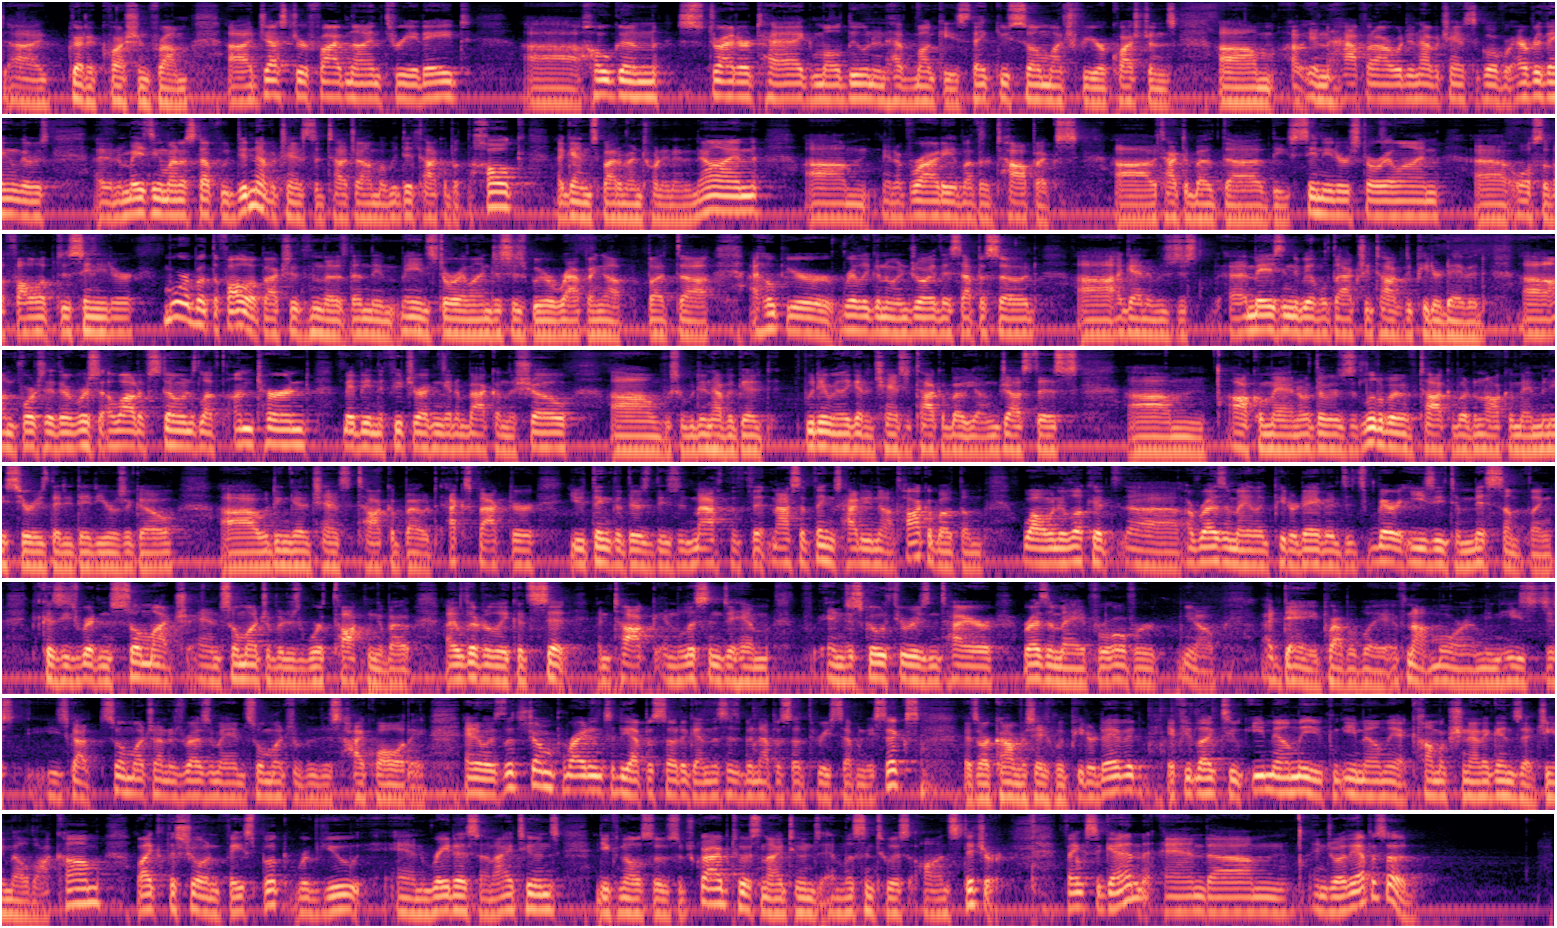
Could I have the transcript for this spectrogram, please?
uh, get a question from? Uh, Jester59388 uh, Hogan, Strider Tag, Muldoon, and Have Monkeys. Thank you so much for your questions. Um, in half an hour, we didn't have a chance to go over everything. There's an amazing amount of stuff we didn't have a chance to touch on, but we did talk about the Hulk, again, Spider Man 2099, um, and a variety of other topics. Uh, we talked about the, the Sin Eater storyline, uh, also the follow up to Sin Eater. More about the follow up, actually, than the, than the main storyline, just as we were wrapping up. But uh, I hope you're really going to enjoy this episode. Uh, again, it was just amazing to be able to actually talk talk to Peter David. Uh, unfortunately, there was a lot of stones left unturned. Maybe in the future I can get him back on the show. Um, so we didn't have a good, we didn't really get a chance to talk about Young Justice, um, Aquaman, or there was a little bit of talk about an Aquaman miniseries that he did years ago. Uh, we didn't get a chance to talk about X Factor. You'd think that there's these massive, massive things. How do you not talk about them? Well, when you look at uh, a resume like Peter David's, it's very easy to miss something because he's written so much, and so much of it is worth talking about. I literally could sit and talk and listen to him and just go through his entire resume for over you know a day probably if not more. I mean he's just he's got so much on his resume and so much of it is high quality. Anyways let's jump right into the episode again. This has been episode 376 it's our conversation with peter david. If you'd like to email me you can email me at comicshenanigans at gmail.com like the show on facebook review and rate us on itunes. And you can also subscribe to us on itunes and listen to us on stitcher. Thanks again and um, enjoy the episode.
